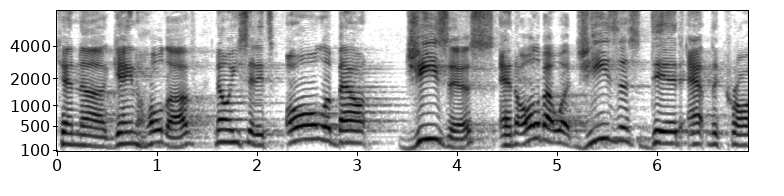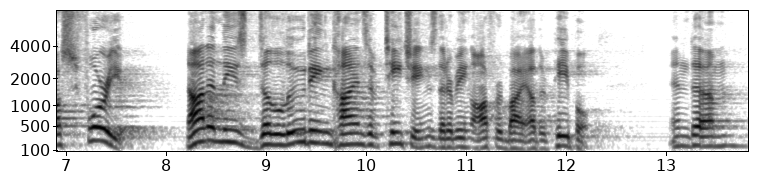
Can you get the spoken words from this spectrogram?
can uh, gain hold of. No, he said it's all about Jesus and all about what Jesus did at the cross for you, not in these deluding kinds of teachings that are being offered by other people. And um,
